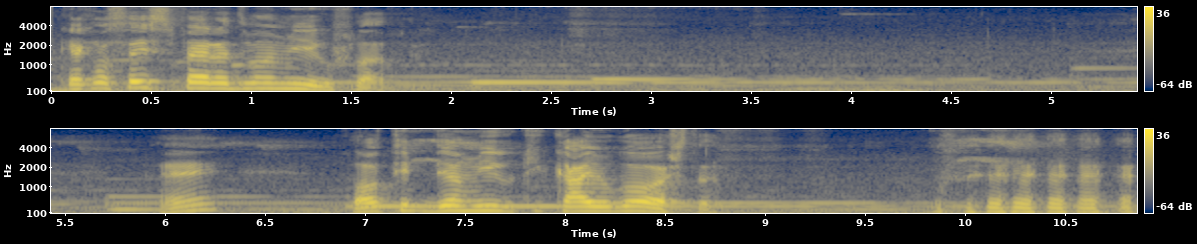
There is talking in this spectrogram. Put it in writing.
O que é que você espera de um amigo, Flávio? Hein? Qual o tipo de amigo que Caio gosta?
